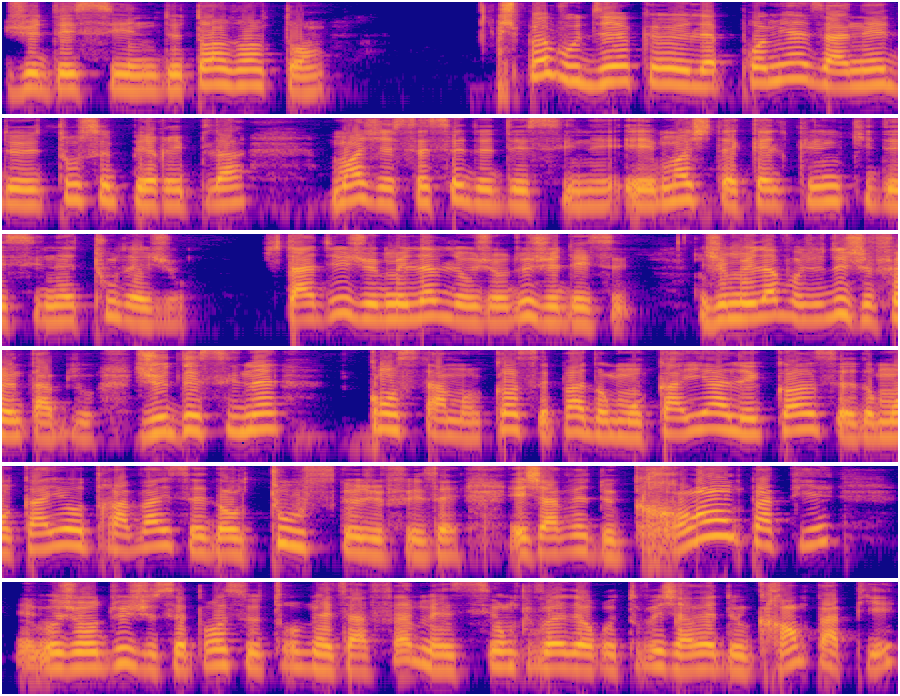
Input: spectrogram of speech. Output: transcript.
je dessine de temps en temps. Je peux vous dire que les premières années de tout ce périple-là, moi, j'ai cessé de dessiner. Et moi, j'étais quelqu'un qui dessinait tous les jours. C'est-à-dire, je me lève aujourd'hui, je dessine. Je me lève aujourd'hui, je fais un tableau. Je dessinais constamment. Quand c'est pas dans mon cahier à l'école, c'est dans mon cahier au travail, c'est dans tout ce que je faisais. Et j'avais de grands papiers. Aujourd'hui, je sais pas où se trouvent mes affaires, mais si on pouvait les retrouver, j'avais de grands papiers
